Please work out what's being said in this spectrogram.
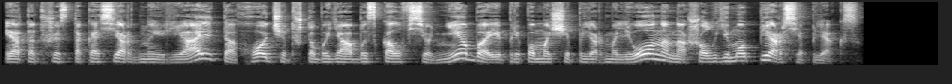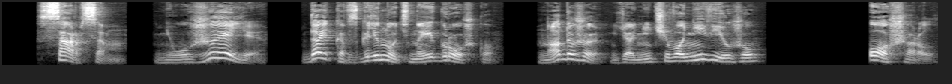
Этот жестокосердный Риальто хочет, чтобы я обыскал все небо и при помощи Плермалиона нашел ему персиплекс. Сарсом. Неужели? Дай-ка взглянуть на игрушку. Надо же, я ничего не вижу. Ошерл.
